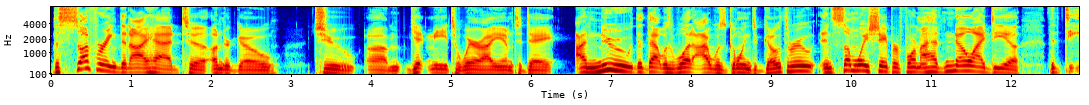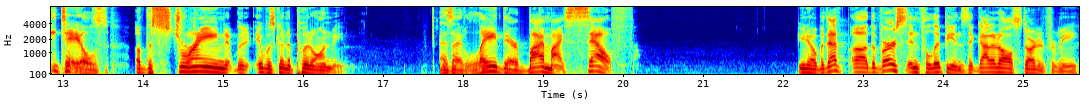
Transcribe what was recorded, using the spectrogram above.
the suffering that I had to undergo to um, get me to where I am today. I knew that that was what I was going to go through in some way, shape, or form. I had no idea the details of the strain it was going to put on me as I laid there by myself. You know, but that uh, the verse in Philippians that got it all started for me,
